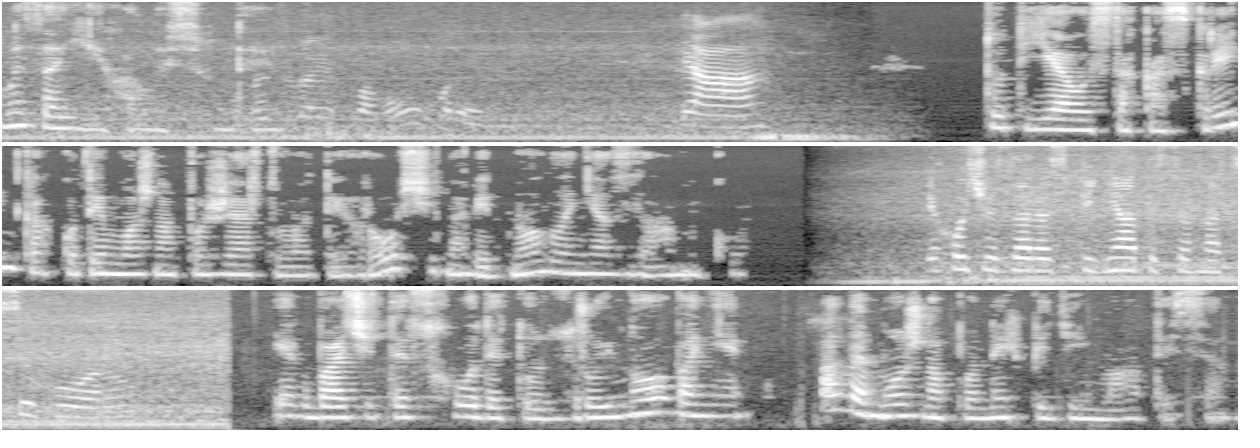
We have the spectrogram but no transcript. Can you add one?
ми заїхали сюди. Я. Тут є ось така скринька, куди можна пожертвувати гроші на відновлення замку. Я хочу зараз піднятися на цю гору. Як бачите, сходи тут зруйновані, але можна по них підійматися.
